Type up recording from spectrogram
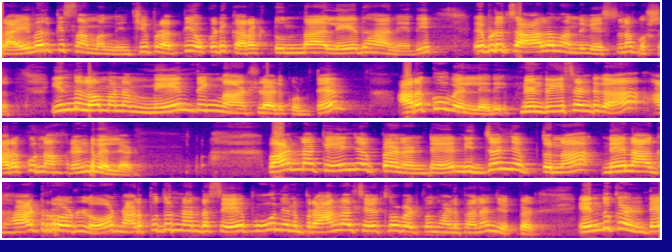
డ్రైవర్కి సంబంధించి ప్రతి ఒక్కటి కరెక్ట్ ఉందా? లేదా అనేది ఇప్పుడు చాలా మంది వేస్తున్న క్వశ్చన్ ఇందులో మనం మెయిన్ థింగ్ మాట్లాడుకుంటే అరకు వెళ్ళేది. నేను రీసెంట్గా అరకు నా ఫ్రెండ్ వెళ్ళాడు. వాడు నాకేం చెప్పాడంటే నిజం చెప్తున్నా నేను ఆ ఘాట్ రోడ్లో నడుపుతున్నంతసేపు నేను ప్రాణాలు చేతిలో పెట్టుకొని నడిపానని చెప్పాడు. ఎందుకంటే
